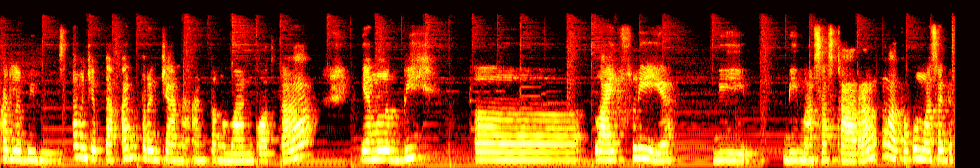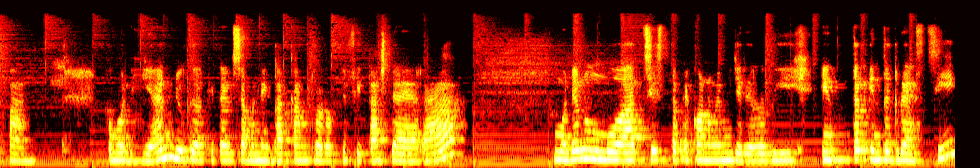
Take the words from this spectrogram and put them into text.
akan lebih bisa menciptakan perencanaan pengembangan kota yang lebih uh, lively ya, di di masa sekarang ataupun masa depan. Kemudian juga kita bisa meningkatkan produktivitas daerah, kemudian membuat sistem ekonomi menjadi lebih terintegrasi,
